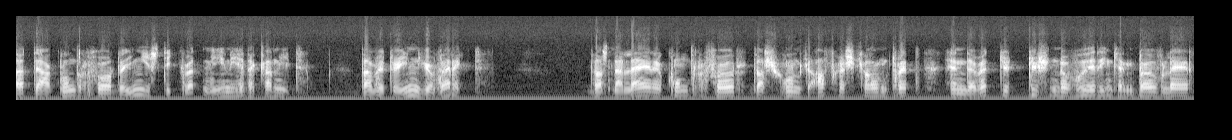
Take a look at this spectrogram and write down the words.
dat de kondervoor er ingestikt werd. Nee, nee, dat kan niet. Dat werd er ingewerkt. Dat is een leire kondervoor, dat is gewoon afgeschalmd werd en dat werd er tussen de voering en bovenleer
